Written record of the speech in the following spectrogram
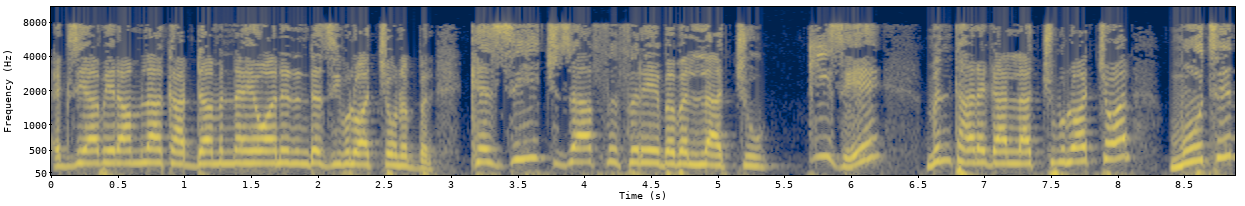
እግዚአብሔር አምላክ አዳምና ሔዋንን እንደዚህ ብሏቸው ነበር። ከዚህች ዛፍ ፍሬ በበላችሁ ጊዜ ምን ታደርጋላችሁ ብሏቸዋል? ሞትን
